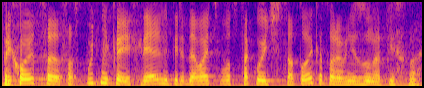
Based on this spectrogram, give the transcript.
приходится со спутника их реально передавать вот с такой частотой, которая внизу написана,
